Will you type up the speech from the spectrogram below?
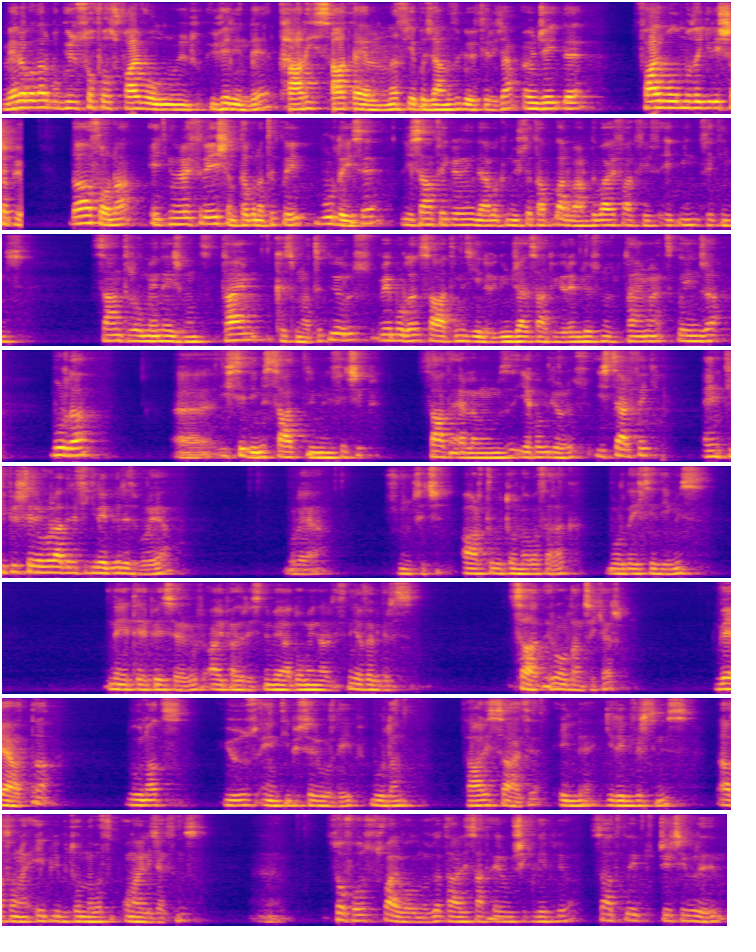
Merhabalar bugün Sophos Firewall'un üzerinde tarih saat ayarını nasıl yapacağınızı göstereceğim. Öncelikle Firewall'umuza giriş yapıyorum. Daha sonra Admin Restoration tabına tıklayıp burada ise lisans ekranıyla bakın üstte tablar var. Device Access, Admin Settings, Central Management, Time kısmına tıklıyoruz ve burada saatimiz geliyor. Güncel saati görebiliyorsunuz bu timer'a tıklayınca. Burada e, istediğimiz saat dilimini seçip saat ayarlamamızı yapabiliyoruz. İstersek NTP server adresi girebiliriz buraya. Buraya şunu seçip artı butonuna basarak burada istediğimiz NTP server IP adresini veya domain adresini yazabiliriz. Saatleri oradan çeker. Veyahut da do not use NTP server deyip buradan tarih saati 50 girebilirsiniz. Daha sonra apply butonuna basıp onaylayacaksınız. Ee, Sophos firewall'umuzda tarih saat ayarı bu şekilde yapılıyor. Sağ tıklayıp Türkçe'ye çevir dedim.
